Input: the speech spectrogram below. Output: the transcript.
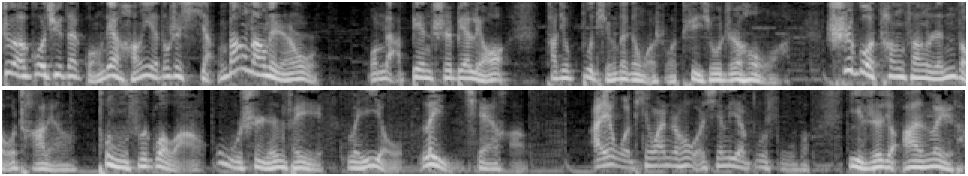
这过去在广电行业都是响当当的人物。我们俩边吃边聊，他就不停的跟我说，退休之后啊，事过沧桑，人走茶凉。痛思过往，物是人非，唯有泪千行。哎呀，我听完之后，我心里也不舒服，一直就安慰他。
